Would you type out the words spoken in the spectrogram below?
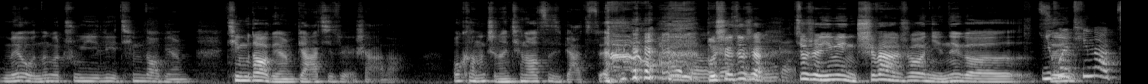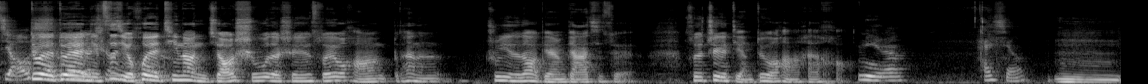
没有那个注意力，听不到别人，听不到别人吧唧嘴啥的，我可能只能听到自己吧唧嘴。不是，就是就是因为你吃饭的时候，你那个嘴你会听到嚼对食物对，你的声音自己会听到你嚼食物的声音，所以我好像不太能注意得到别人吧唧嘴，所以这个点对我好像还好。你呢？还行，嗯，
